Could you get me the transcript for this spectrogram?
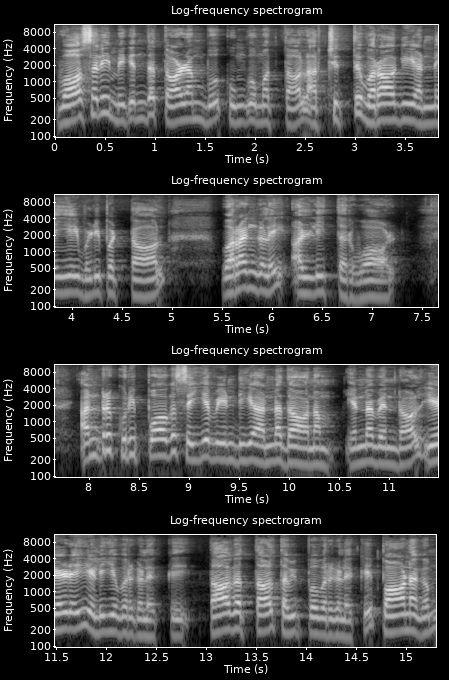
வாசனை மிகுந்த தாழம்பு குங்குமத்தால் அர்ச்சித்து வராகி அன்னையை வழிபட்டால் வரங்களை அள்ளித் தருவாள். அன்று குறிப்பாக செய்ய வேண்டிய அன்னதானம் என்னவென்றால் ஏழை எளியவர்களுக்கு தாகத்தால் தவிப்பவர்களுக்கு பானகம்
